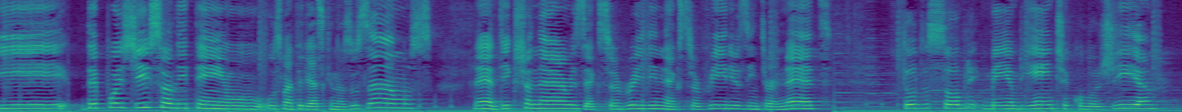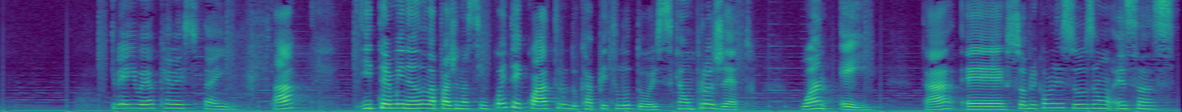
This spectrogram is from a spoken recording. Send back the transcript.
e depois disso ali tem o, os materiais que nós usamos, né? Dictionaries, extra reading, extra vídeos, internet, tudo sobre meio ambiente, ecologia. Creio eu que era isso daí, tá? E terminando na página 54 do capítulo 2, que é um projeto 1A, tá? É sobre como eles usam esses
